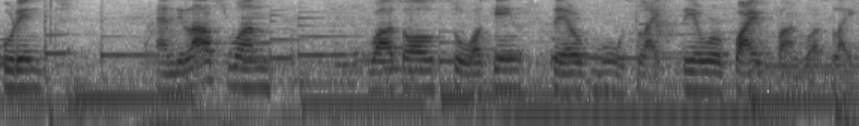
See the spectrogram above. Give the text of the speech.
couldn't. And the last one was also against their moves, like there were five Pandavas like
